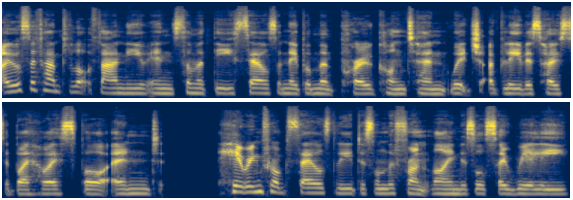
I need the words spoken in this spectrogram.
I also found a lot of value in some of the Sales Enablement Pro content, which I believe is hosted by HighSpot. And hearing from sales leaders on the front line is also really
